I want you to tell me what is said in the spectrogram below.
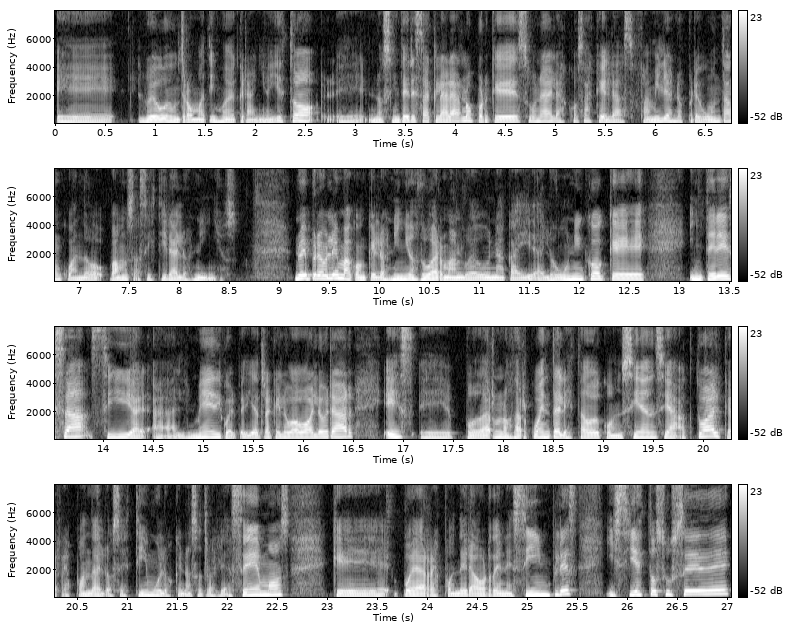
eh, luego de un traumatismo de cráneo. Y esto eh, nos interesa aclararlo porque es una de las cosas que las familias nos preguntan cuando vamos a asistir a los niños. No hay problema con que los niños duerman luego de una caída. Lo único que interesa, sí, al, médico, al pediatra que lo va a valorar, es eh, podernos dar cuenta del estado de conciencia actual, que responda a los estímulos que nosotros le hacemos, que pueda responder a órdenes simples. Y si esto sucede,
